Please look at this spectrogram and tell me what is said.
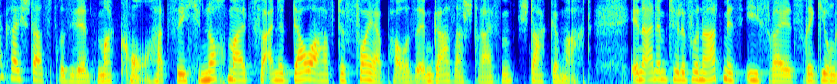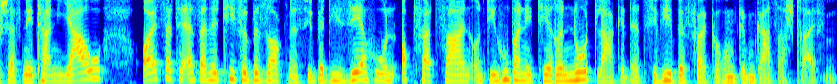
Frankreichs Staatspräsident Macron hat sich nochmals für eine dauerhafte Feuerpause im Gazastreifen stark gemacht. In einem Telefonat mit Israels Regierungschef Netanyahu äußerte er seine tiefe Besorgnis über die sehr hohen Opferzahlen und die humanitäre Notlage der Zivilbevölkerung im Gazastreifen.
